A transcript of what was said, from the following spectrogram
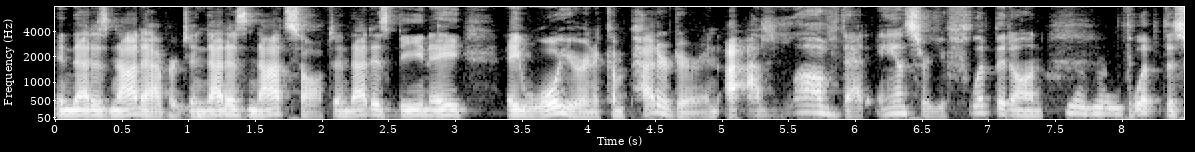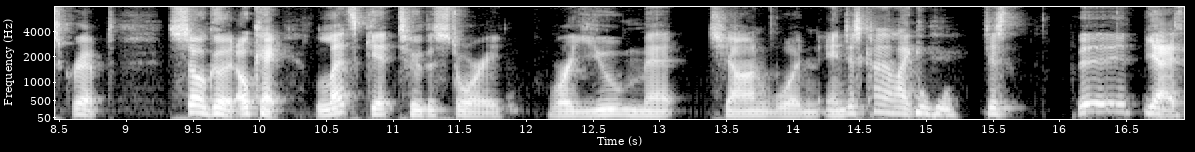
And that is not average and Mm-hmm. that is not soft. And that is being a, a warrior and a competitor. And I, I love that answer. You flip it on, Mhm. flip the script. So good. Okay. Let's get to the story where you met John Wooden and just kind of like, Mhm. just, it, yeah, it's-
